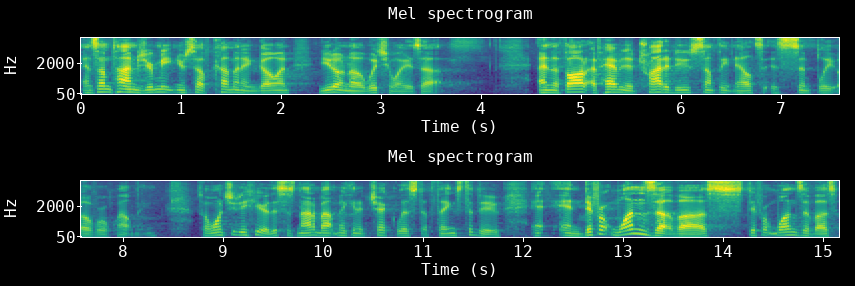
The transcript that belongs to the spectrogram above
And sometimes you're meeting yourself coming and going. You don't know which way is up. And the thought of having to try to do something else is simply overwhelming. So I want you to hear this is not about making a checklist of things to do. And, and, different ones of us, different ones of us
